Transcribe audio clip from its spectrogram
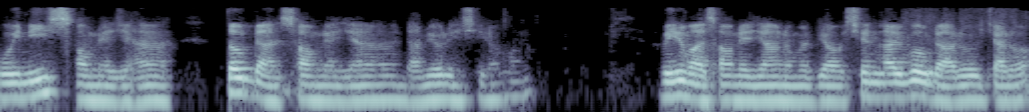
ဝိနည်းဆောင်တဲ့ယဟန်တုတ်တန်ဆောင်တဲ့ယဟန်ဒါမျိုးတွေရှိတော့ပေါ့နော်အဘိဓမ္မာဆောင်တဲ့ယဟန်တော့မပြောရှင်သာရိပုတ္တရာတို့ကြတော့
